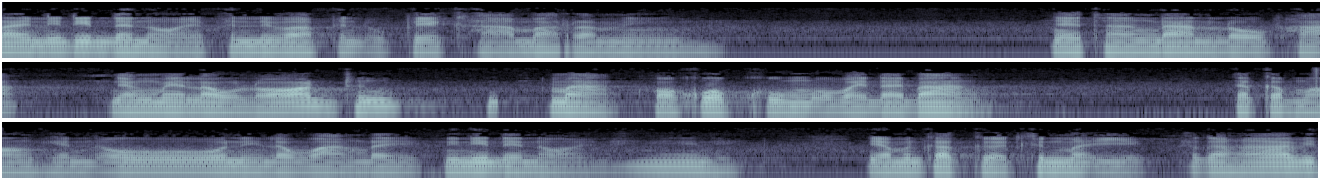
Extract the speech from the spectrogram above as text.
ได้นิดๆหน่อยๆเป็นเรียกว่าเป็นอุเบกขาบารมี ในทางด้านโลภะยังไม่เล่าร้อนถึงมากพอควบคุมเอาไว้ได้บ้าง แล้วก็มองเห็น โอ้ นี่เราวางได้นิดๆหน่อยๆนี่นี่เดี๋ยวมันก็เกิดขึ้นมาอีก แล้วก็หาวิ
